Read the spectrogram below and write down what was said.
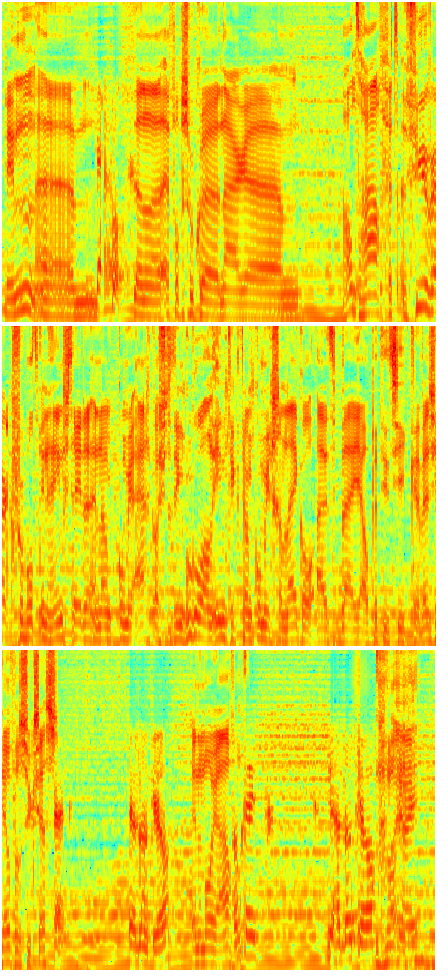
Pim. Ehm, Ja, klopt. Dan even op zoek naar ehm, handhaaf het vuurwerkverbod in Heemstede. En dan kom je eigenlijk, als je het in Google aan intikt, dan kom je gelijk al uit bij jouw petitie. Ik wens je heel veel succes Kijk. Ja, dankjewel. en een mooie avond. Oké. Ja, dankjewel. Hoi, hoi.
